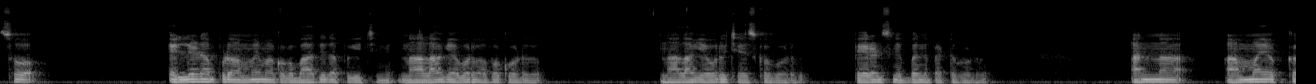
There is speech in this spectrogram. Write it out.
సో వెళ్ళేటప్పుడు అమ్మాయి మాకు ఒక బాధ్యత అప్పగిచ్చింది. నాలాగా ఎవరు అవ్వకూడదు. నాలాగా ఎవరు చేసుకోకూడదు. పేరెంట్స్ని ఇబ్బంది పెట్టకూడదు. అన్న ఆ అమ్మాయి యొక్క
